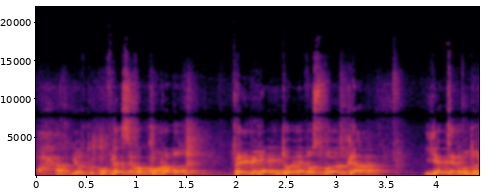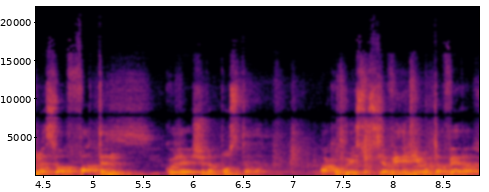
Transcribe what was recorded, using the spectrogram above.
Аха, и откако влезе во коработ, премина и дојде во својот град. И ете му донесува фатен кој лежеше на постела. Ако го Исус ја види нивната вера,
